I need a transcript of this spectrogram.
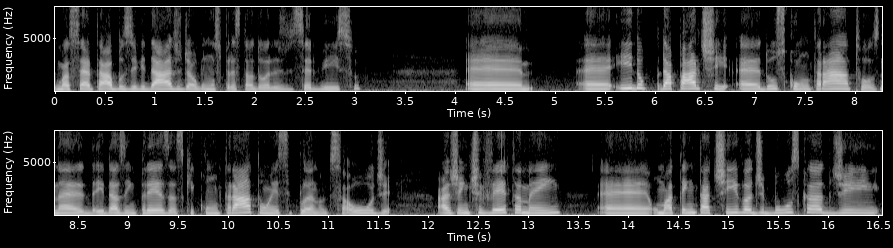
uma certa abusividade de alguns prestadores de serviço. É, é e do, da parte é, dos contratos né, e das empresas que contratam esse plano de saúde, a gente vê também é, uma tentativa de busca de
